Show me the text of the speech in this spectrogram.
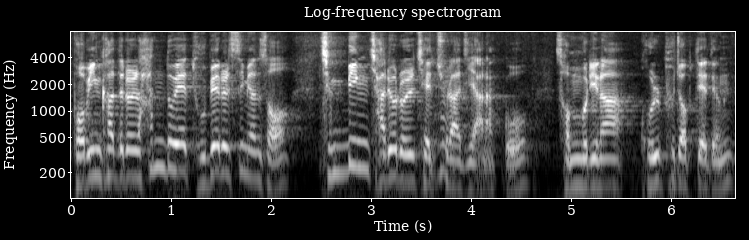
법인카드를 한도에 두 배를 쓰면서 증빙 자료를 제출하지 않았고 선물이나 골프 접대 등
